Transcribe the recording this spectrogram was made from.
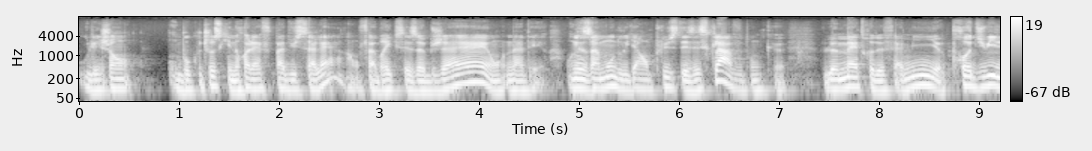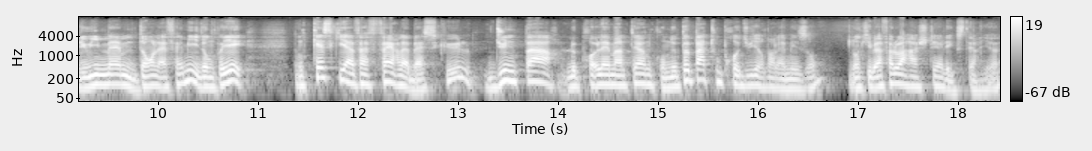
où les gens ont beaucoup de choses qui ne relèvent pas du salaire, on fabrique ces objets, on, on est dans un monde où il y a en plus des esclaves, donc euh, le maître de famille produit lui-même dans la famille. Donc vous voyez, donc qu'est-ce qui va faire la bascule? D'une part, le problème interne qu'on ne peut pas tout produire dans la maison, donc il va falloir acheter à l'extérieur,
